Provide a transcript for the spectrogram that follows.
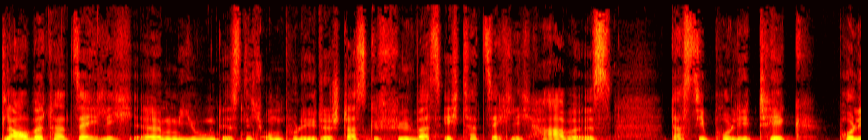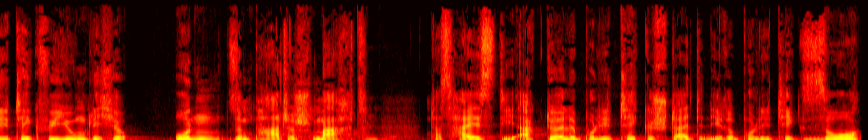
glaube tatsächlich, ähm, Jugend ist nicht unpolitisch. Das Gefühl, was ich tatsächlich habe, ist, dass die Politik Politik für Jugendliche unsympathisch macht. Das heißt, die aktuelle Politik gestaltet ihre Politik so,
